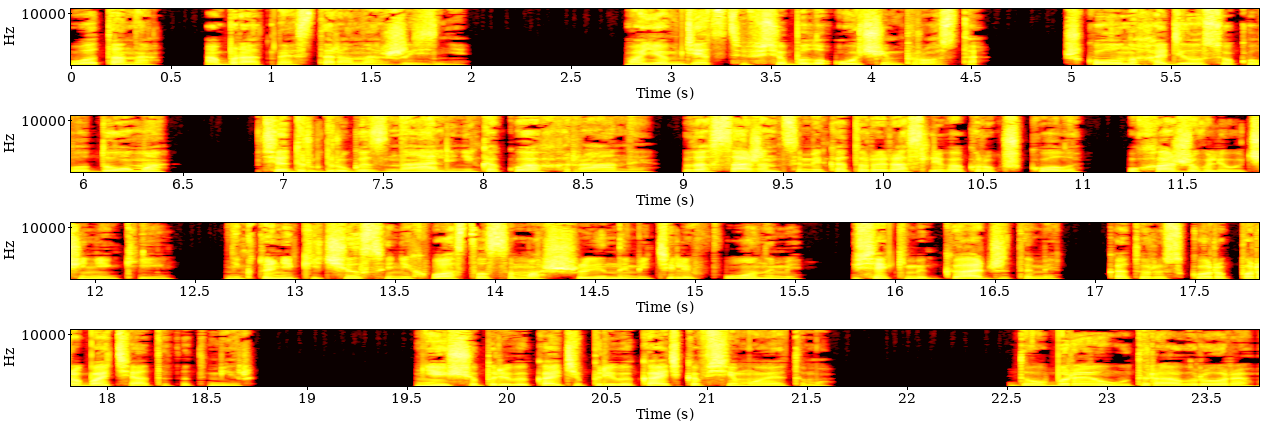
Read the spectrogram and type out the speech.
Вот она, обратная сторона жизни. В моем детстве все было очень просто. Школа находилась около дома, Все друг друга знали, никакой охраны. За саженцами, которые росли вокруг школы, ухаживали ученики. Никто не кичился и не хвастался машинами, телефонами и всякими гаджетами, которые скоро поработят этот мир. Мне еще привыкать и привыкать ко всему этому. «Доброе утро, Аврора»,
